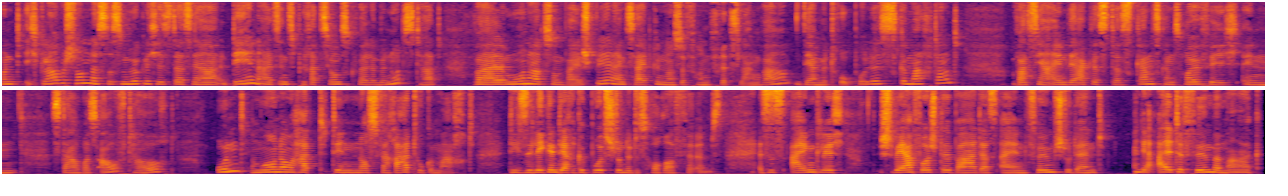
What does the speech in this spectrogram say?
Und ich glaube schon, dass es möglich ist, dass er den als Inspirationsquelle benutzt hat, weil Murnau zum Beispiel ein Zeitgenosse von Fritz Lang war, der Metropolis gemacht hat, was ja ein Werk ist, das ganz, ganz häufig in Star Wars auftaucht. Und Murnau hat den Nosferatu gemacht, diese legendäre Geburtsstunde des Horrorfilms. Es ist eigentlich schwer vorstellbar, dass ein Filmstudent der alte Filme mag,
